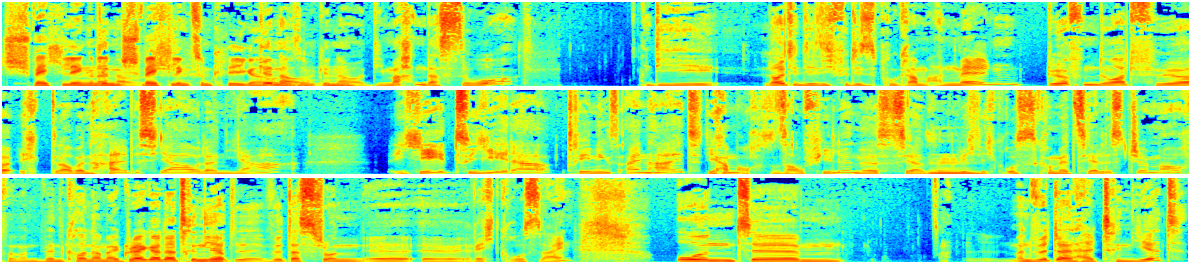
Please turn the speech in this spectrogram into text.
Schwächling und Genau. dann Schwächling zum Krieger Genau, oder so. Mhm. genau. Die machen das so. Die Leute, die sich für dieses Programm anmelden, dürfen dort für, ich glaube, ein halbes Jahr oder ein Jahr je, zu jeder Trainingseinheit, die haben auch sau viele, ne? das ist ja so ein Mhm. richtig großes kommerzielles Gym auch. Wenn man, wenn Conor McGregor da trainiert, äh, wird das schon äh, äh, recht groß sein. Und ähm, man wird dann halt trainiert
